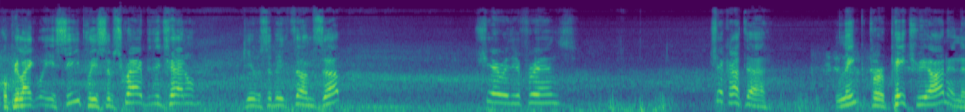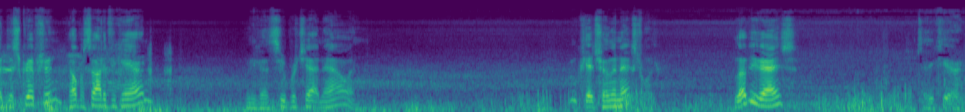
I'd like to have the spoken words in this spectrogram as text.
Hope you like what you see. Please subscribe to the channel. Give us a big thumbs up. Share with your friends. Check out the link for Patreon in the description. Help us out if you can. We got Super Chat now, and we'll catch you on the next one. Love you guys. Take care.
